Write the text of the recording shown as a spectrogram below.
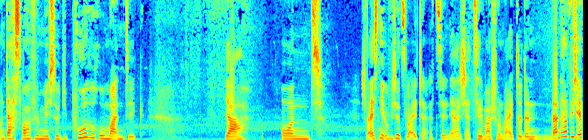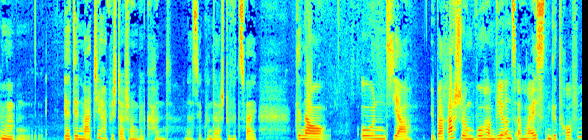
Und das war für mich so die pure Romantik. Ja, und ich weiß nicht, ob ich jetzt weiter erzähle. Ja, ich erzähle mal schon weiter. Dann, dann habe ich eben, ja, den Matti habe ich da schon gekannt, in der Sekundarstufe 2. Genau. Und ja, Überraschung, wo haben wir uns am meisten getroffen?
